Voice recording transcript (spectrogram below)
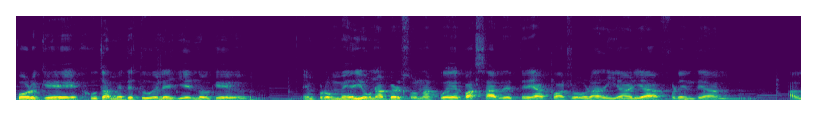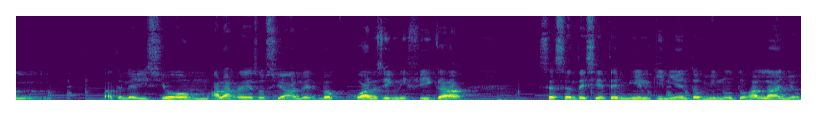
porque justamente estuve leyendo que en promedio una persona puede pasar de 3 a 4 horas diarias frente a la televisión, a las redes sociales, lo cual significa 67.500 minutos al año.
